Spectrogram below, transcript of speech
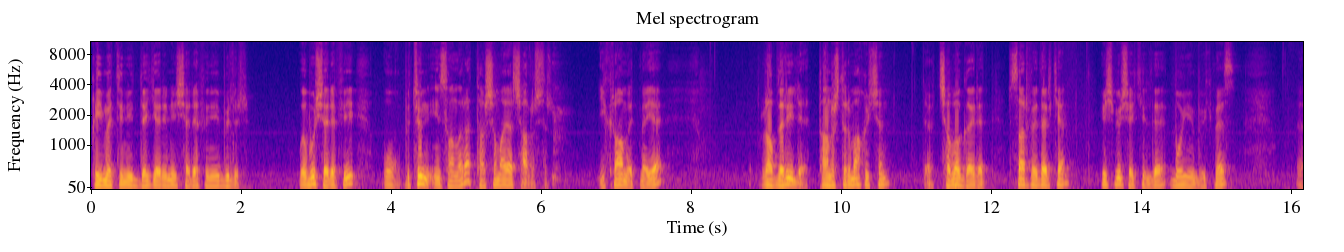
kıymetini, değerini, şerefini bilir. Ve bu şerefi o bütün insanlara taşımaya çalışır. İkram etmeye, Rableriyle tanıştırmak için çaba gayret sarf ederken hiçbir şekilde boyun bükmez, e,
